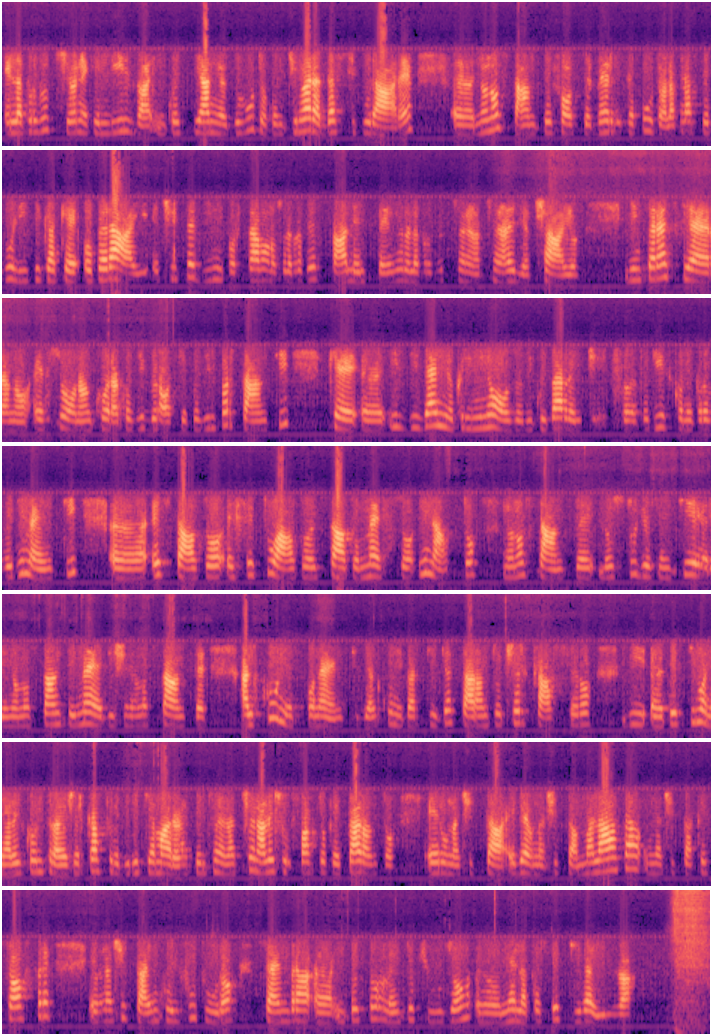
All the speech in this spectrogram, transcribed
e la produzione che l'ILVA in questi anni ha dovuto continuare ad assicurare eh, nonostante fosse ben risaputo alla classe politica che operai e cittadini portavano sulle proprie spalle il peso della produzione nazionale di acciaio. Gli interessi erano e sono ancora così grossi e così importanti che eh, il disegno criminoso di cui parla il GIF, tediscono i provvedimenti, eh, è stato effettuato, è stato messo in atto nonostante lo studio sentieri, nonostante i medici, nonostante alcuni esponenti di alcuni partiti a Taranto cercassero di eh, testimoniare il contrario, cercassero di richiamare l'attenzione nazionale sul fatto che Taranto era una città ed è una città malata, una città che soffre e una città in cui il futuro sembra eh, in questo momento chiuso eh, nella prospettiva ILVA.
